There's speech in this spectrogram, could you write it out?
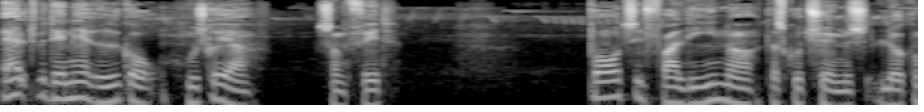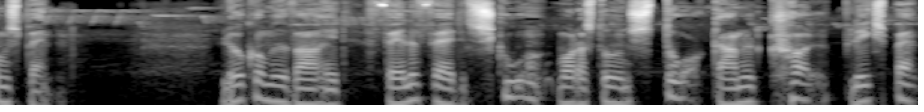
Alt ved den her ødegård husker jeg som fedt. Bortset fra lige når der skulle tømmes lokumspand. Lokummet var et faldefærdigt skur, hvor der stod en stor, gammel, kold blikspand,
